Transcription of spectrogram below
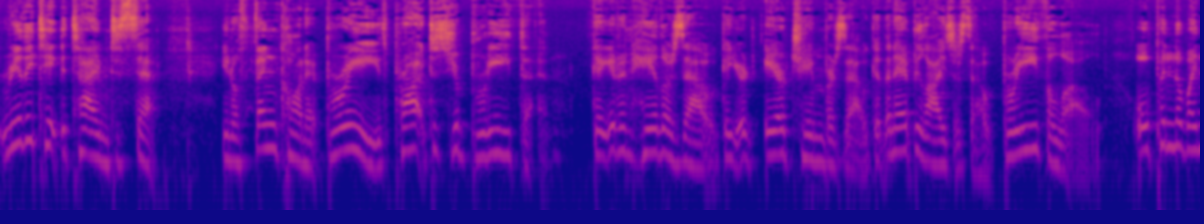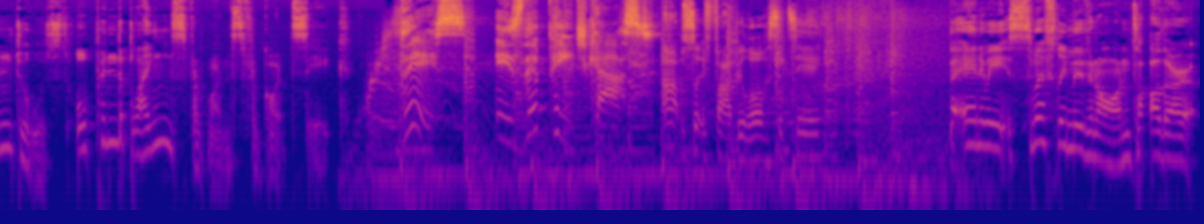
really take the time to sit, you know, think on it, breathe, practice your breathing. Get your inhalers out, get your air chambers out, get the nebulizers out, breathe a little. Open the windows, open the blinds for once, for God's sake. This is the Peachcast. Absolute fabulosity. But anyway, swiftly moving on to other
